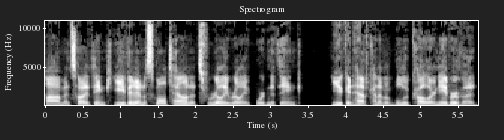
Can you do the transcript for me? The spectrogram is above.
Um, and so I think even in a small town, it's really, really important to think you can have kind of a blue collar neighborhood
